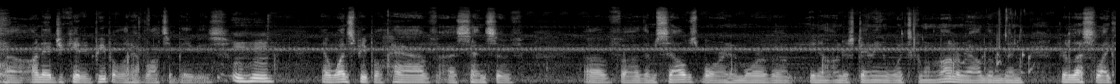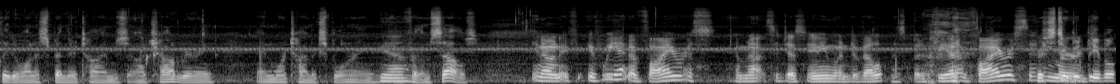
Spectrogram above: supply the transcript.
uh, uneducated people that have lots of babies. hmm And once people have a sense of of uh, themselves more and more of a you know understanding of what's going on around them, then they're less likely to want to spend their times uh, child rearing and more time exploring uh, Yeah. for themselves. You know, and if if we had a virus, I'm not suggesting anyone develop this, but if we had a virus that For stupid people,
